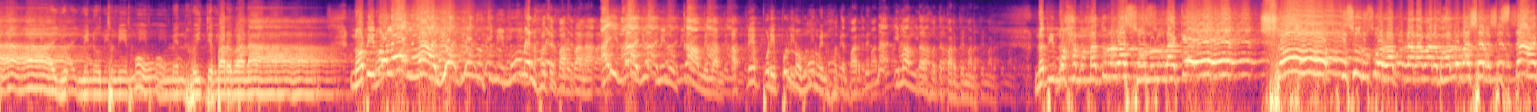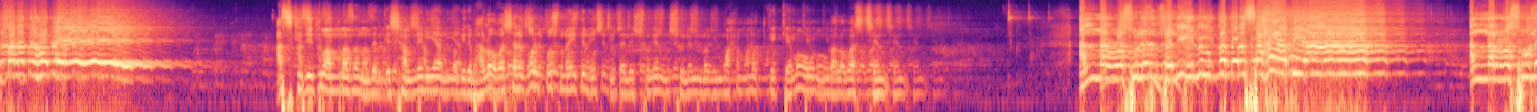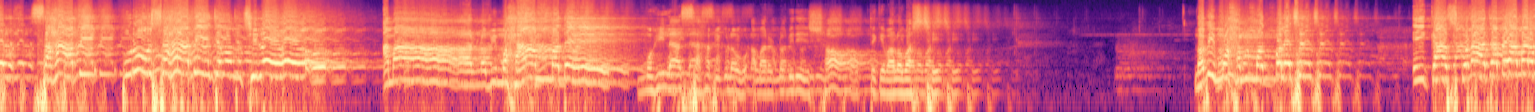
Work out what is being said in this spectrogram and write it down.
ইউমিনু তুমি মুমিন হইতে পারবা না। নবী বলে লা ইউমিনু তুমি মুমিন হতে পারবা না। আই লা ইউমিনু কামিলান। আপনি পরিপূর্ণ মুমিন হতে পারবেন না। ইমানদার হতে পারবেন না। নবী মোহাম্মদুর রাসূলুল্লাহকে সব কিছুর উপর আপনার আমার ভালোবাসার মিস্তাক বানাতে হবে। আজকে যেহেতু আম্মাজানদেরকে সামনে নিয়ে নবীর ভালোবাসার গল্প শুনাইতে বসছি, তাহলে শুনেন শুনেন নবী মোহাম্মদকে কেমন ভালোবাসছেন। আল্লাহর রসুলের জলিলুল কদর সাহাবিয়া, আল্লাহর রসুলের সাহাবি পুরুষ সাহাবি যেমন ছিল আমার নবী মোহাম্মদে মহিলা সাহাবিগুলো আমার নবীর সব থেকে ভালোবাসছে। নবী মোহাম্মদ বলেছেন, এই কাজ করা যাবে আমার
